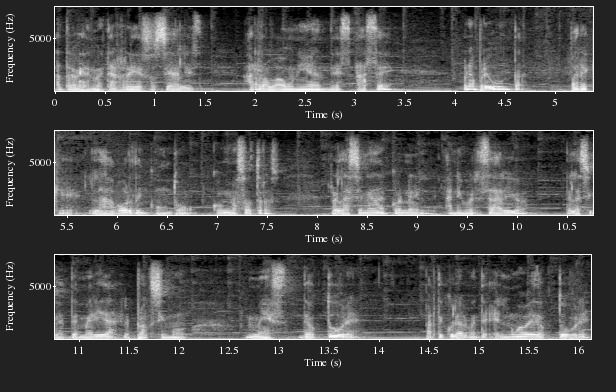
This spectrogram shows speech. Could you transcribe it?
a través de nuestras redes sociales arroba uniandesac una pregunta para que la aborden junto con nosotros relacionada con el aniversario de la ciudad de Mérida el próximo mes de octubre, particularmente el 9 de octubre,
